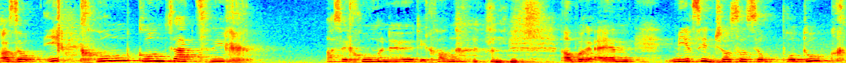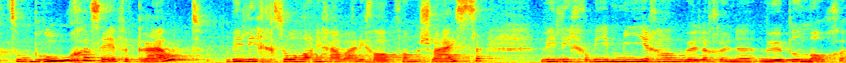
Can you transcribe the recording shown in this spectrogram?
Also ich komme grundsätzlich, also ich komme nicht, ich kann, aber ähm, mir sind schon so, so Produkte zum Brauchen sehr vertraut, weil ich, so habe ich auch eigentlich angefangen zu schweissen, weil ich wie mir wollen können Möbel machen.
